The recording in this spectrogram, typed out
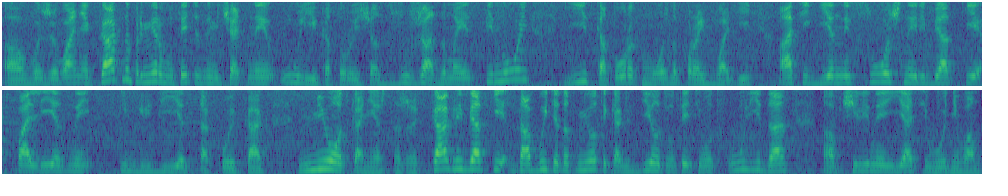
э, выживания, как, например, вот эти замечательные ульи, которые сейчас жужжат за моей спиной, и из которых можно производить офигенный, сочный, ребятки, полезный ингредиент такой, как мед, конечно же. Как, ребятки, добыть этот мед и как сделать вот эти вот ульи, да, а, пчелиные, я сегодня вам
